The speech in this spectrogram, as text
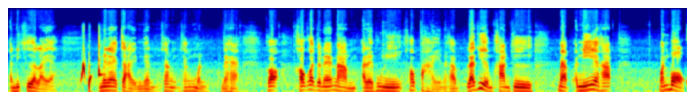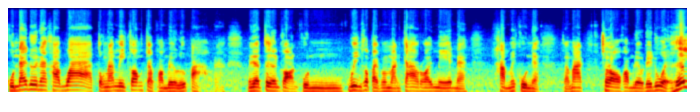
อันนี้คืออะไรอะไม่แน่ใจเหมือนกันช่างช่างมันนะฮะก็เขาก็จะแนะนำอะไรพวกนี้เข้าไปนะครับและที่สำคัญคือแมปอันนี้ครับมันบอกคุณได้ด้วยนะครับว่าตรงนั้นมีกล้องจับความเร็วหรือเปล่านะมันจะเตือนก่อนคุณวิ่งเข้าไปประมาณ 900 เมตรนะ ทำให้คุณเนี่ยสามารถชะลอความเร็วได้ด้วย เฮ้ย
